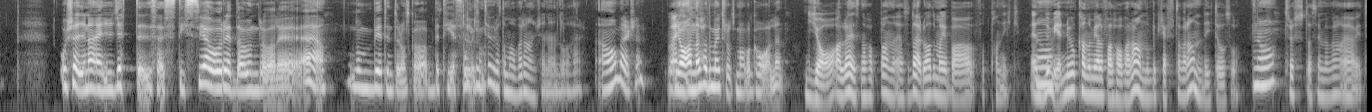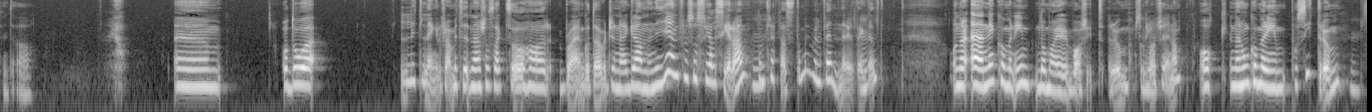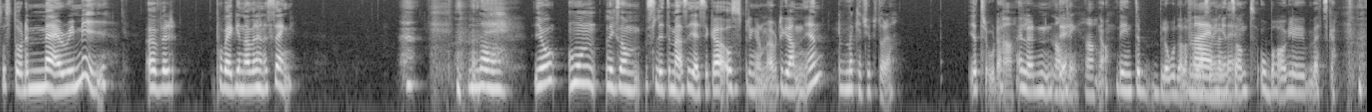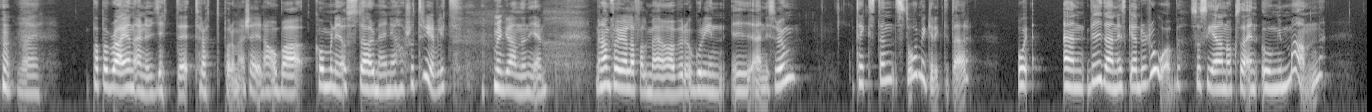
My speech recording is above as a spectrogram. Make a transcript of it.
Och tjejerna är ju jätte så här, stissiga och rädda och undrar vad det är. De vet inte hur de ska bete sig Vilken liksom. tur att de har varandra känner jag ändå här. Ja, verkligen. Nej. Ja, annars hade man ju trott att man var galen. Ja, allra helst när pappan är sådär. Då hade man ju bara fått panik. Ännu mer. Nu kan de i alla fall ha varandra och bekräfta varandra lite och så. Ja. Trösta sig med varandra. Jag vet inte. Ja. Ehm, och då lite längre fram i tiden här som sagt så har Brian gått över till den här grannen igen för att socialisera. De träffas, de är väl vänner helt enkelt. Och när Annie kommer in, de har ju varsitt rum såklart tjejerna. Och när hon kommer in på sitt rum så står det Marry Me över, på väggen över hennes säng. Nej. Jo, hon liksom sliter med sig Jessica och så springer de över till grannen igen. Med ketchup står det. Jag tror det. Ja, Eller det, någonting, ja. ja. det är inte blod i alla fall. Nej, alltså inget det- sånt obehaglig vätska. Nej. Pappa Brian är nu jättetrött på de här tjejerna och bara kommer ni och stör mig när jag har så trevligt med grannen igen. Men han följer i alla fall med över och går in i Annies rum. Texten står mycket riktigt där. Och Ann, vid Annies garderob så ser han också en ung man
